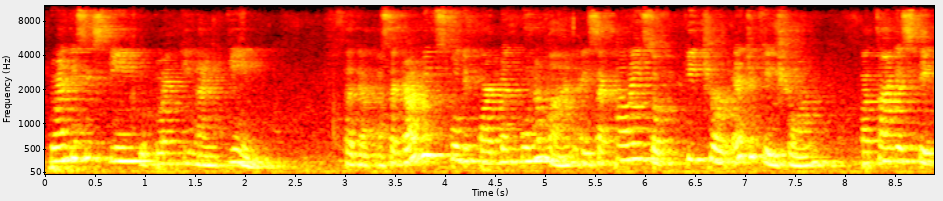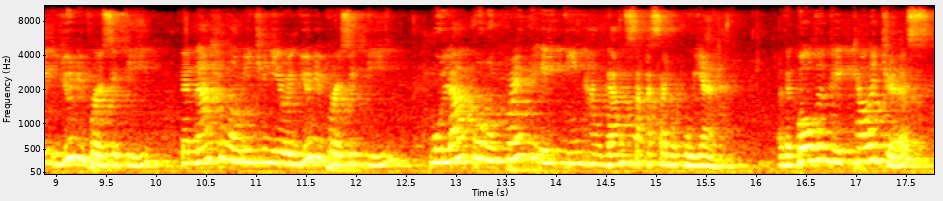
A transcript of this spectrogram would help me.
2016 to 2019. Sa, sa Graduate School Department po naman ay sa College of Teacher Education, Batangas State University, the National Engineering University, mula po noong 2018 hanggang sa kasalukuyan. The Golden Gate Colleges,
